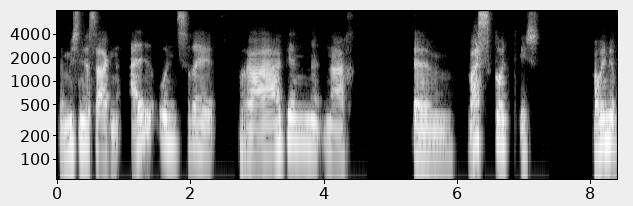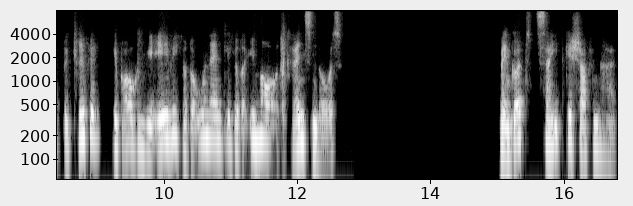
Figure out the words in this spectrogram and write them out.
dann müssen wir sagen, all unsere Fragen nach, ähm, was Gott ist, auch wenn wir Begriffe gebrauchen wie ewig oder unendlich oder immer oder grenzenlos, wenn Gott Zeit geschaffen hat,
